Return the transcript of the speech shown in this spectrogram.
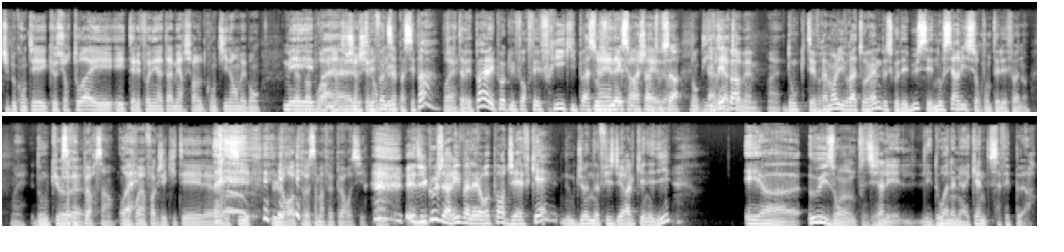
Tu peux compter que sur toi et, et téléphoner à ta mère sur un autre continent, mais bon. Mais bah, venir te le chercher non téléphone, ça passait pas. Ouais. que T'avais pas à l'époque les forfaits free qui passent aux Ouais, US, machin, tout ça. Donc livré à toi-même. Donc t'es vraiment livré à toi-même parce qu'au début c'est nos services sur ton téléphone. hein. Donc Ça euh, fait peur, ça. hein. La première fois que j'ai quitté le- l'Europe, ça m'a fait peur aussi. Et du coup, j'arrive à l'aéroport JFK, donc John Fitzgerald Kennedy. Et euh, eux, ils ont déjà les, les douanes américaines, ça fait peur.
